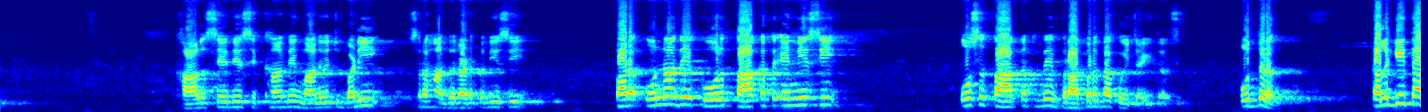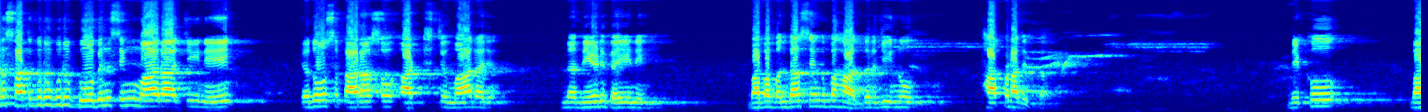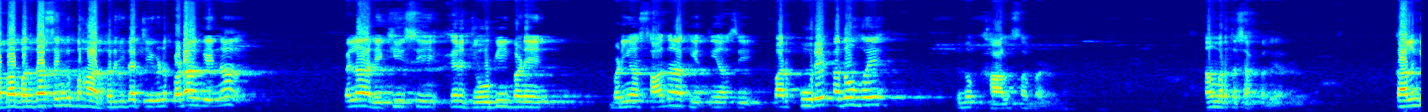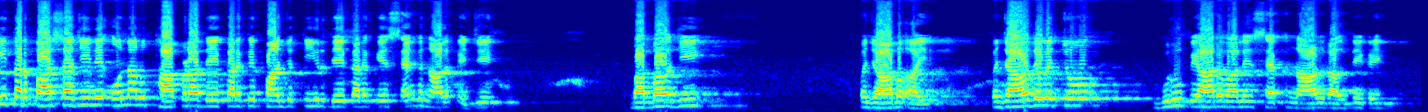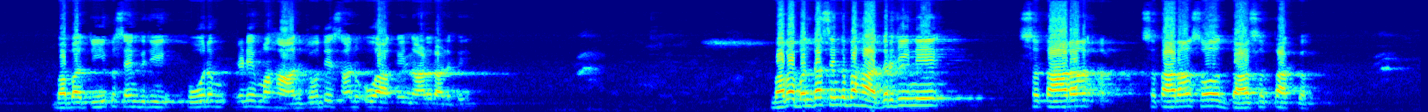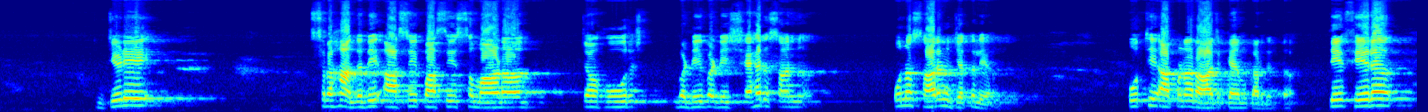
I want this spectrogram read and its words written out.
ਖਾਲਸੇ ਦੇ ਸਿੱਖਾਂ ਦੇ ਮਨ ਵਿੱਚ ਬੜੀ ਸਰਹੰਦ ਰੜਕਦੀ ਸੀ। ਪਰ ਉਹਨਾਂ ਦੇ ਕੋਲ ਤਾਕਤ ਇੰਨੀ ਸੀ, ਉਸ ਤਾਕਤ ਦੇ ਬਰਾਬਰ ਦਾ ਕੋਈ ਚਾਹੀਦਾ ਸੀ। ਉਧਰ ਕਲਗੀਧਰ ਸਤਿਗੁਰੂ ਗੁਰੂ ਗੋਬਿੰਦ ਸਿੰਘ ਮਹਾਰਾਜ ਜੀ ਨੇ ਜਦੋਂ 1708 ਚ ਮਹਾਰਾਜ ਨੰਦੇੜ ਗਏ ਨੇ। ਬਾਬਾ ਬੰਦਾ ਸਿੰਘ ਬਹਾਦਰ ਜੀ ਨੂੰ ਥਾਪੜਾ ਦਿੱਤਾ। ਦੇਖੋ, ਬਾਬਾ ਬੰਦਾ ਸਿੰਘ ਬਹਾਦਰ ਜੀ ਦਾ ਜੀਵਨ ਪੜਾਂਗੇ ਨਾ, ਪਹਿਲਾਂ ਰਿਖੀ ਸੀ, ਫਿਰ ਜੋਗੀ ਬਣੇ, ਬੜੀਆਂ ਸਾਧਨਾ ਕੀਤੀਆਂ ਸੀ, ਪਰ ਪੂਰੇ ਕਦੋਂ ਹੋਏ? ਜਦੋਂ ਖਾਲਸਾ ਬਣੇ। ਅੰਮ੍ਰਿਤ ਛਕ ਲਿਆ। ਕਲਗੀਧਰ ਪਾਤਸ਼ਾਹ ਜੀ ਨੇ ਉਹਨਾਂ ਨੂੰ ਥਾਪੜਾ ਦੇ ਕਰਕੇ, ਪੰਜ ਤੀਰ ਦੇ ਕਰਕੇ ਸਿੰਘ ਨਾਲ ਭੇਜੇ। ਬਾਬਾ ਜੀ, ਪੰਜਾਬ ਆਏ। ਪੰਜਾਬ ਦੇ ਵਿੱਚੋਂ ਗੁਰੂ ਪਿਆਰ ਵਾਲੇ ਸਿੱਖ ਨਾਲ ਰਲਦੇ ਗਏ। ਬਾਬਾ ਦੀਪ ਸਿੰਘ ਜੀ ਹੋਰ ਜਿਹੜੇ ਮਹਾਨ ਯੋਧੇ ਸਨ, ਉਹ ਆ ਕੇ ਨਾਲ ਰਲ ਗਏ। ਬਾਬਾ ਬੰਦਾ ਸਿੰਘ ਬਹਾਦਰ ਜੀ ਨੇ 17 1710 ਤੱਕ ਜਿਹੜੇ ਸਰਹੰਦ ਦੇ ਆਸੇ-ਪਾਸੇ ਸਮਾਣਾ ਜਾਂ ਹੋਰ ਵੱਡੇ ਵੱਡੇ ਸ਼ਹਿਰ ਸਨ, ਉਹਨਾਂ ਸਾਰਿਆਂ ਨੂੰ ਜਿੱਤ ਲਿਆ। ਉੱਥੇ ਆਪਣਾ ਰਾਜ ਕਾਇਮ ਕਰ ਦਿੱਤਾ ਤੇ ਫਿਰ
